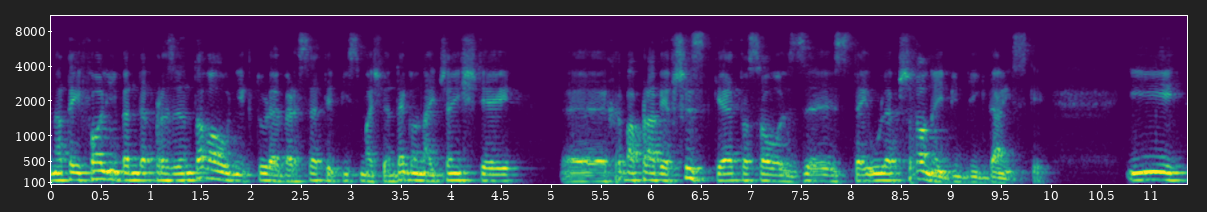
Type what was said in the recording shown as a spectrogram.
na tej folii będę prezentował niektóre wersety Pisma Świętego, najczęściej e, chyba prawie wszystkie to są z, z tej ulepszonej Biblii Gdańskiej. I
